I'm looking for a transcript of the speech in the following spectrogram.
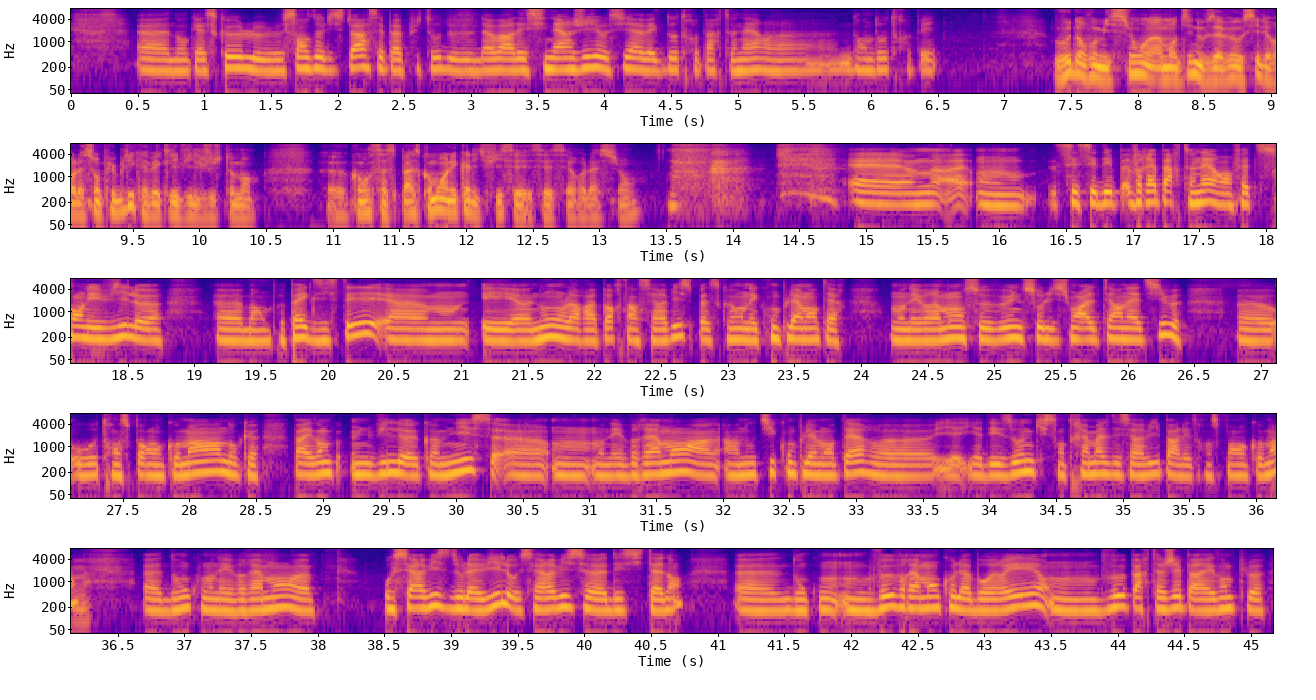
donc, est-ce que le, sens de l'histoire, c'est pas plutôt d'avoir des synergies aussi avec d'autres partenaires dans d'autres pays? Vous, dans vos missions, Amandine, vous avez aussi les relations publiques avec les villes, justement. Euh, comment ça se passe? Comment on les qualifie, ces, ces, ces relations? euh, c'est des vrais partenaires en fait. Sans les villes, euh, ben, on peut pas exister. Euh, et euh, nous, on leur apporte un service parce qu'on est complémentaires. On est vraiment, on se veut une solution alternative euh, au transport en commun. Donc, euh, par exemple, une ville comme Nice, on, on, est vraiment un, un outil complémentaire. Il y, y, a des zones qui sont très mal desservies par les transports en commun. Donc, on est vraiment au service de la ville, au service euh, des citadins. Euh, donc on, veut vraiment collaborer, on veut partager par exemple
